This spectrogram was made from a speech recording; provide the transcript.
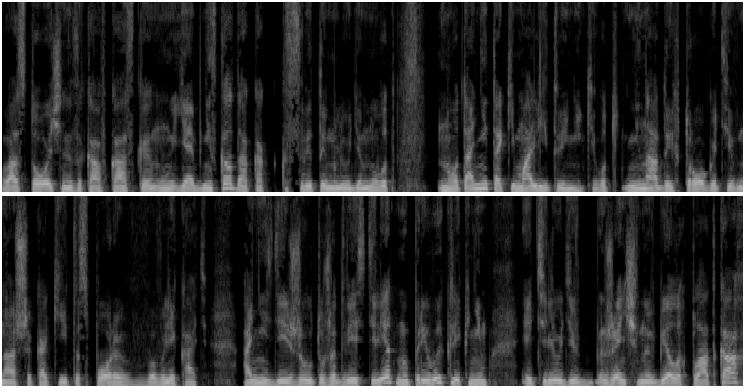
восточное, закавказское, ну, я бы не сказал, да, как к святым людям, ну вот, ну вот они такие молитвенники, вот не надо их трогать и в наши какие-то споры вовлекать. Они здесь живут уже 200 лет, мы привыкли к ним, эти люди, женщины в белых платках,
